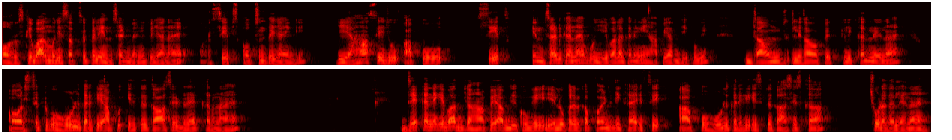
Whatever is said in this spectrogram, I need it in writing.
और उसके बाद मुझे सबसे पहले इंसर्ट मेन्यू पे जाना है और सेप्स ऑप्शन पे जाएँगे। यहाँ से जो आपको सेप्स इंसर्ट करना है, वो ये वाला करेंगे, यहाँ पे आप देखोगे। डाउन लिखा हुआ पे क्लिक कर लेना है और शिफ्ट को होल्ड करके आपको इस प्रकार से ड्रैग करना है। ड्रैग करने के बाद जहाँ पे आप देखोगे येलो कलर का पॉइंट दिख रहा है, इससे आपको होल्ड करके इस प्रकार से इसका छोटा कर लेना है।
